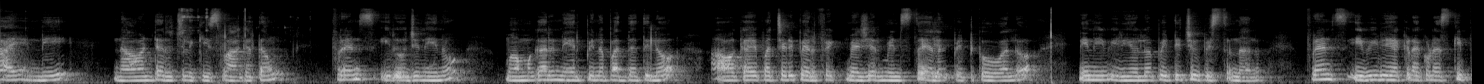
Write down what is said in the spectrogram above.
హాయ్ అండి. నా వంట రుచులకి స్వాగతం. ఫ్రెండ్స్ ఈరోజు నేను మా అమ్మగారు నేర్పిన పద్ధతిలో ఆవకాయ పచ్చడి పెర్ఫెక్ట్ మెజర్మెంట్స్తో ఎలా పెట్టుకోవాలో నేను ఈ వీడియోలో పెట్టి చూపిస్తున్నాను. ఫ్రెండ్స్ ఈ వీడియో ఎక్కడ కూడా స్కిప్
